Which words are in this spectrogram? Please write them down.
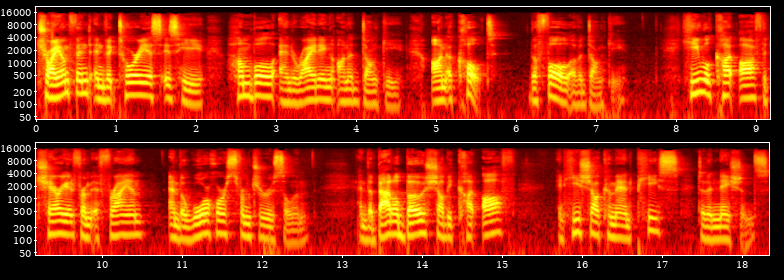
Triumphant and victorious is he, humble and riding on a donkey, on a colt, the foal of a donkey. He will cut off the chariot from Ephraim and the war horse from Jerusalem. And the battle bow shall be cut off, and he shall command peace to the nations.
